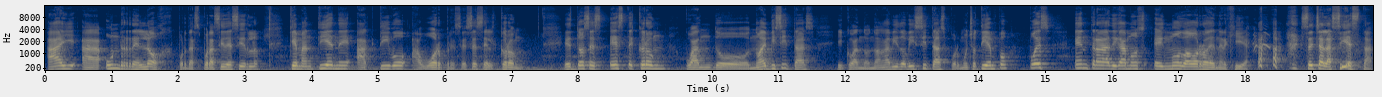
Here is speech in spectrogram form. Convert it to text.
hay ah, un reloj, por, por así decirlo, que mantiene activo a WordPress. Ese es el cron. Entonces, este cron, cuando no hay visitas y cuando no han habido visitas por mucho tiempo, pues entra, digamos, en modo ahorro de energía. se echa la siesta.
